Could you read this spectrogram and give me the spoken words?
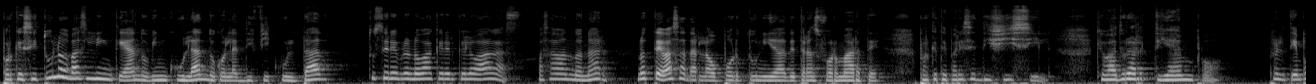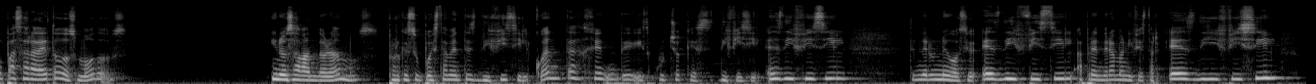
Porque si tú lo vas linkeando, vinculando con la dificultad, tu cerebro no va a querer que lo hagas, vas a abandonar, no te vas a dar la oportunidad de transformarte, porque te parece difícil, que va a durar tiempo, pero el tiempo pasará de todos modos. Y nos abandonamos, porque supuestamente es difícil. ¿Cuánta gente escucho que es difícil? Es difícil tener un negocio, es difícil aprender a manifestar, es difícil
